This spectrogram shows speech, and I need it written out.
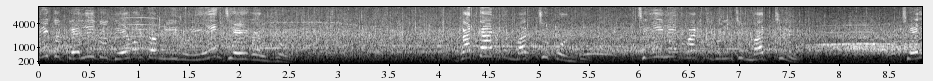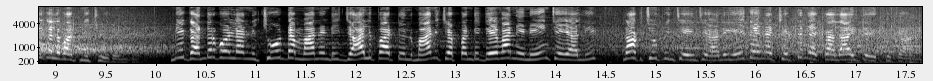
మీకు తెలీదు దేవునితో మీరు ఏం చేయగలరు? గతాన్ని మర్చిపోండి. చేయలేని వాటిని గురించి మర్చి చేయగల వాటిని చూడండి. మీ గందరగోళాన్ని చూడడం మానండి జాలి పార్టీలు మాని చెప్పండి. దేవా నేనేం చేయాలి? నాకు చూపించి ఏం చేయాలి? ఏదైనా చెట్టును ఎక్కాలా అయితే ఎక్కుతాను.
